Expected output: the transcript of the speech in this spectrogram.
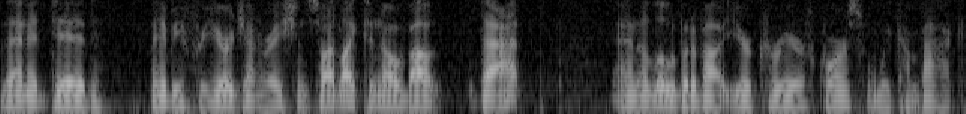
than it did maybe for your generation. So I'd like to know about that and a little bit about your career, of course, when we come back.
